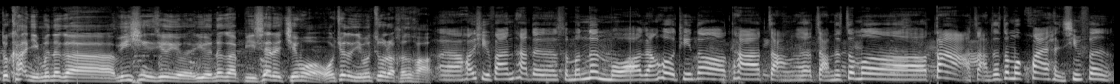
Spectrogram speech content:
都看你们那个微信就有有那个比赛的节目，我觉得你们做的很好。呃，好喜欢他的什么嫩模，然后听到他长长得这么大，长得这么快，很兴奋。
